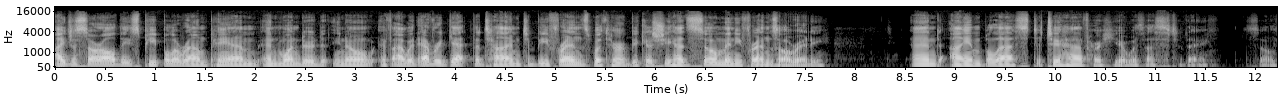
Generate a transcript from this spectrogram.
I just saw all these people around Pam and wondered, you know, if I would ever get the time to be friends with her because she had so many friends already. And I am blessed to have her here with us today. So,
